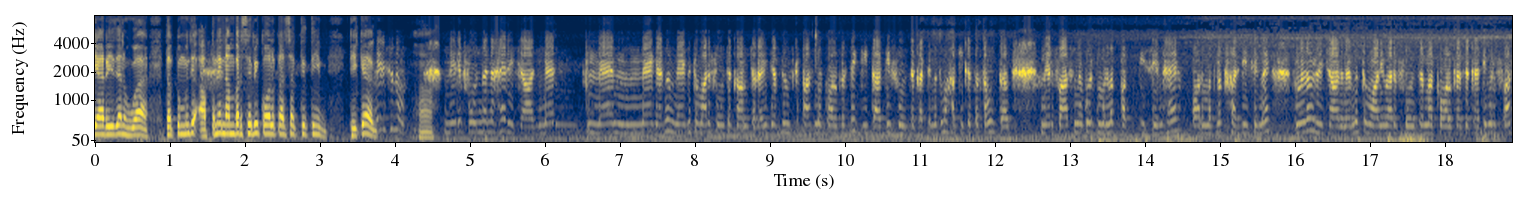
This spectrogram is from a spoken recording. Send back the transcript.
क्या रीजन हुआ है? तब तुम मुझे अपने नंबर से भी कॉल कर सकती थी ठीक है? मेरी सुनो हाँ। मेरे फ़ोन में ना है रिचार्ज मैं मैं मैं कहता हूँ, मैं भी तुम्हारे फ़ोन से काम चलाई। जब भी उसके पास मैं कॉल करती, गीता की फ़ोन से करती। मैं तुम्हें हकीकत बताऊँ तब मेरे पास में कोई मतलब पक्की सिम है और मतलब फर्जी सिम है तो मतलब रिचार्ज नहीं मैं तुम्हारी वाले फ़ोन से मैं कॉल करके कहती मेरे पास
